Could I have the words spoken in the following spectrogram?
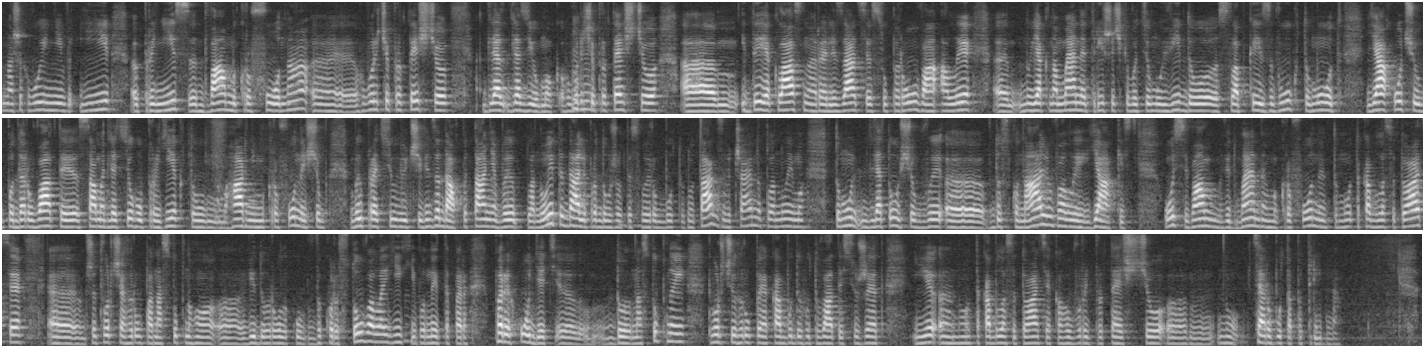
наших воїнів і приніс два мікрофона, говорячи про те, що для, для зйомок, говорячи про те, що е, ідея класна, реалізація суперова, але е, ну як на мене, трішечки в цьому відео слабкий звук. Тому от я хочу подарувати саме для цього проєкту гарні мікрофони, щоб ви працюючи. Він задав питання: ви плануєте далі продовжувати свою роботу? Ну так, звичайно, плануємо. Тому для того, щоб ви е, вдосконалювали якість, ось вам від мене мікрофони. Тому така була ситуація. Е, вже творча група наступного е, відеоролику використовувала їх, і вони тепер переходять е, до наступної творчої групи, яка буде готувати сюжет. І ну, така була ситуація, яка говорить про те, що е, ну, ця робота потрібна.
